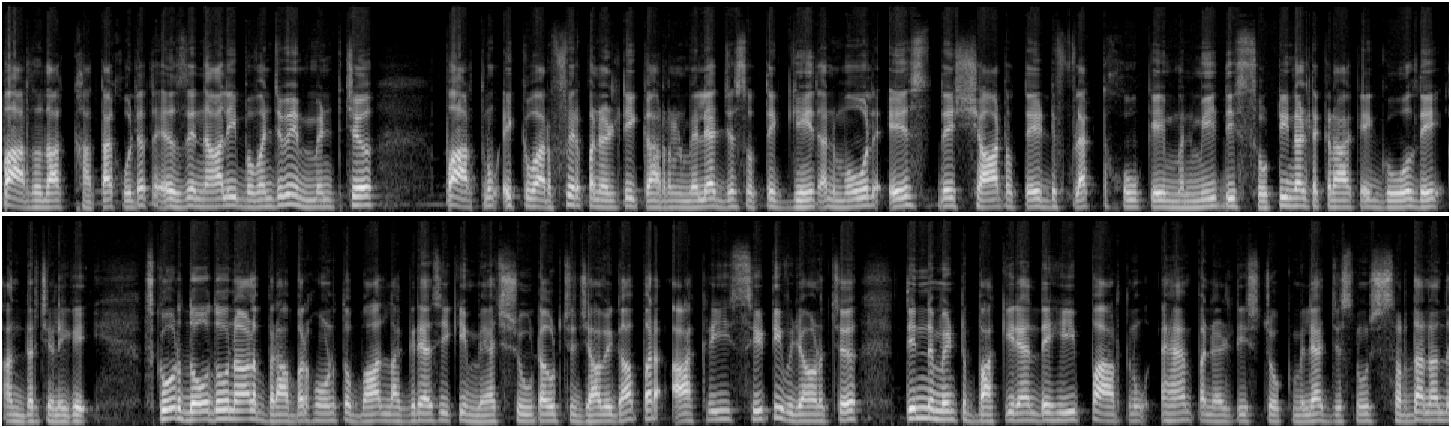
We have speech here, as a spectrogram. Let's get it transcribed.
ਭਾਰਤ ਦਾ ਖਾਤਾ ਖੋਲ੍ਹਿਆ ਤੇ ਇਸ ਦੇ ਨਾਲ ਹੀ 52 ਮਿੰਟ 'ਚ ਭਾਰਤ ਨੂੰ ਇੱਕ ਵਾਰ ਫਿਰ ਪੈਨਲਟੀ ਕਾਰਨ ਮਿਲਿਆ, ਜਿਸ ਉੱਤੇ ਗੇਂਦ ਅਨਮੋਲ ਇਸ ਦੇ ਸ਼ਾਟ ਉੱਤੇ ਡਿਫਲੈਕਟ ਹੋ ਕੇ ਮਨਮੀਤ ਦੀ ਸੋਟੀ ਨਾਲ ਟਕਰਾ ਕੇ ਗੋਲ ਦੇ ਅੰਦਰ ਚਲੀ ਗਈ। ਸਕੋਰ 2-2 ਨਾਲ ਬਰਾਬਰ ਹੋਣ ਤੋਂ ਬਾਅਦ ਲੱਗ ਰਿਹਾ ਸੀ ਕਿ ਮੈਚ ਸ਼ੂਟ ਆਊਟ 'ਚ ਜਾਵੇਗਾ, ਪਰ ਆਖਰੀ ਸੀਟੀ ਵਜਾਉਣ 'ਚ 3 ਮਿੰਟ ਬਾਕੀ ਰਹਿੰਦੇ ਹੀ ਭਾਰਤ ਨੂੰ ਅਹਿਮ ਪੈਨਲਟੀ ਸਟ੍ਰੋਕ ਮਿਲਿਆ, ਜਿਸ ਨੂੰ ਸਰਦਾਨੰਦ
